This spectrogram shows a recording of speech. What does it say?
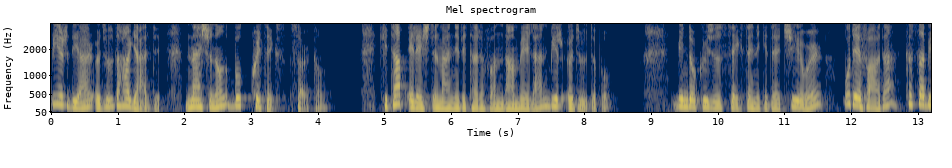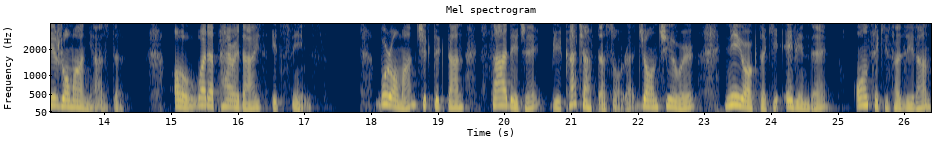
bir diğer ödül daha geldi. National Book Critics Circle. Kitap eleştirmenleri tarafından verilen bir ödüldü bu. 1982'de Cheever bu defada kısa bir roman yazdı. Oh, what a paradise it seems. Bu roman çıktıktan sadece birkaç hafta sonra John Cheever New York'taki evinde 18 Haziran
